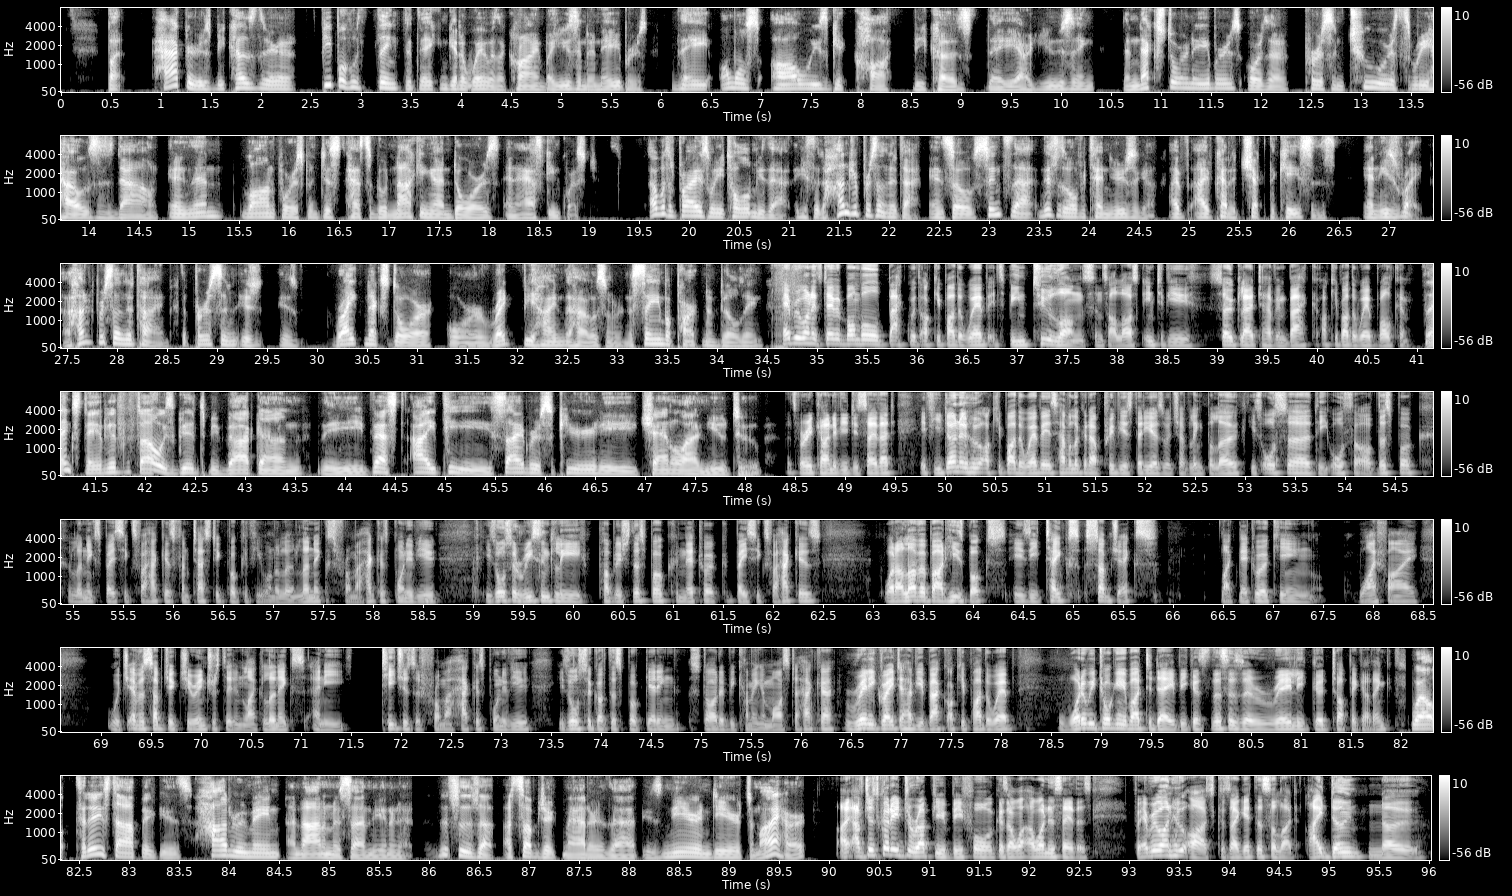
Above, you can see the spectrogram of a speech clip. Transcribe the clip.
But hackers, because they're people who think that they can get away with a crime by using their neighbors, they almost always get caught because they are using the next door neighbors or the person two or three houses down. And then law enforcement just has to go knocking on doors and asking questions. I was surprised when he told me that. He said 100% of the time. And so since that, this is over 10 years ago, I've, I've kind of checked the cases and he's right. 100% of the time, the person is, is right next door or right behind the house or in the same apartment building. Hey everyone, it's David Bombal back with Occupy the Web. It's been too long since our last interview. So glad to have him back. Occupy the Web, welcome. Thanks, David. It's always good to be back on the best IT cybersecurity channel on YouTube. That's very kind of you to say that. If you don't know who Occupy the Web is, have a look at our previous videos, which I've linked below. He's also the author of this book, Linux Basics for Hackers. Fantastic book if you want to learn Linux from a hacker's point of view. He's also recently published this book, Network Basics for Hackers. What I love about his books is he takes subjects like networking, Wi Fi, whichever subject you're interested in, like Linux, and he teaches it from a hacker's point of view. He's also got this book, Getting Started Becoming a Master Hacker. Really great to have you back, Occupy the Web. What are we talking about today? Because this is a really good topic, I think. Well, today's topic is how to remain anonymous on the internet. This is a, a subject matter that is near and dear to my heart. I, have just got to interrupt you before because I, w- I want to say this. For everyone who asks, because I get this a lot, I don't know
